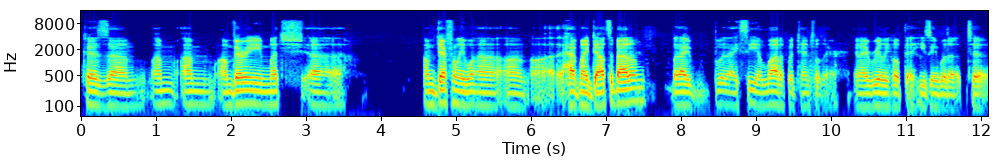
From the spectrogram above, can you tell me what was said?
because um, I'm I'm I'm very much uh, I'm definitely uh, um, uh, have my doubts about him, but I but I see a lot of potential there, and I really hope that he's able to to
